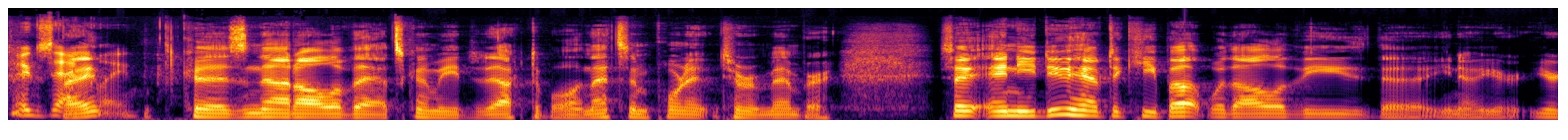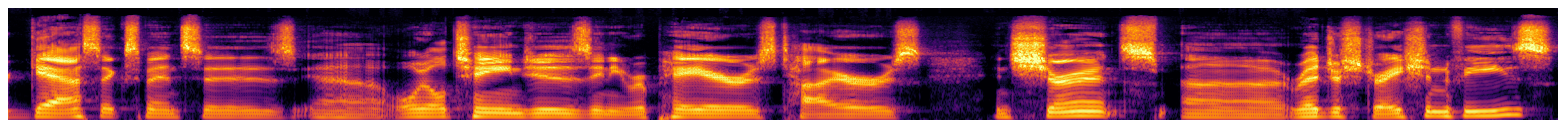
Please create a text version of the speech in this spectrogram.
Exactly. because not all of that's going to be deductible and that's important to remember. So and you do have to keep up with all of these the you know your your gas expenses uh, oil changes any repairs tires insurance uh, registration fees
